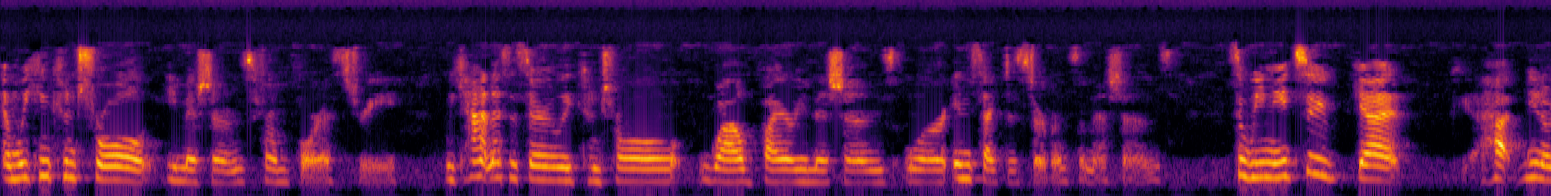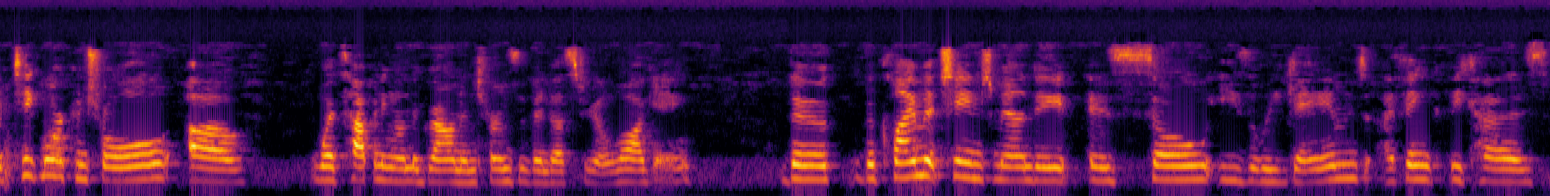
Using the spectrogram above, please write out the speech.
and we can control emissions from forestry. We can't necessarily control wildfire emissions or insect disturbance emissions. So we need to get, you know, take more control of what's happening on the ground in terms of industrial logging the the climate change mandate is so easily gamed. I think because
